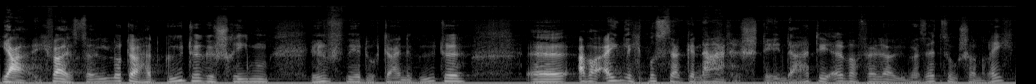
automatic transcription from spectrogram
Ja, ich weiß, Luther hat Güte geschrieben, hilf mir durch deine Güte. Äh, aber eigentlich muss da Gnade stehen. Da hat die Elberfelder Übersetzung schon recht.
